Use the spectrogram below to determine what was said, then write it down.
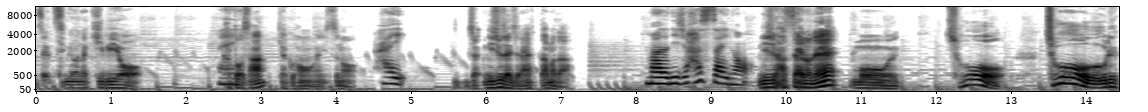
絶妙な機微を。加はい。藤さん、脚本演出の。はいじゃ20代じゃないまだ。まだ28歳の。28歳のね。もう超超売れっ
